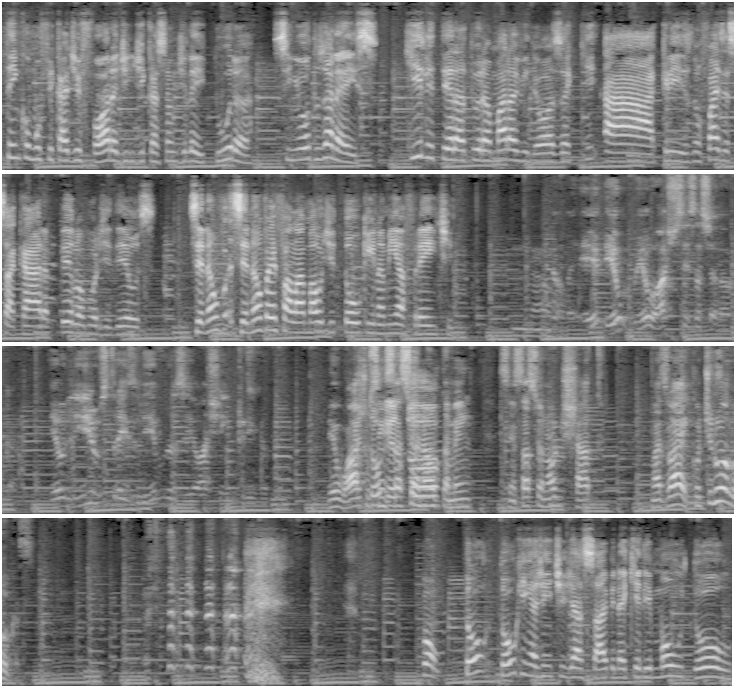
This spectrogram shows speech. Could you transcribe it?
tem como ficar de fora de indicação de leitura Senhor dos Anéis. Que literatura maravilhosa, que... Ah, Cris, não faz essa cara, pelo amor de Deus. Você não, você não vai falar mal de Tolkien na minha frente. Não. Eu, eu, eu acho sensacional, cara. Eu li os três livros e eu achei incrível. Eu acho Eu tô- eu sensacional tô- também. Sensacional de chato. Mas vai, continua, Lucas. Bom, Tol- Tolkien a gente já sabe, né, que ele moldou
